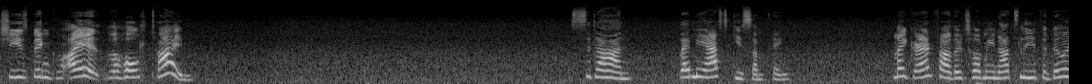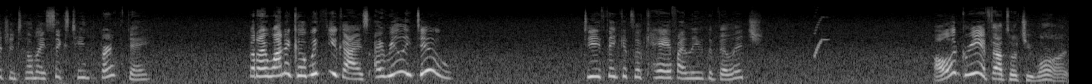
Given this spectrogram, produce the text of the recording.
She's been quiet the whole time. Zidane, let me ask you something. My grandfather told me not to leave the village until my 16th birthday. But I want to go with you guys. I really do. Do you think it's okay if I leave the village? I'll agree if that's what you want.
